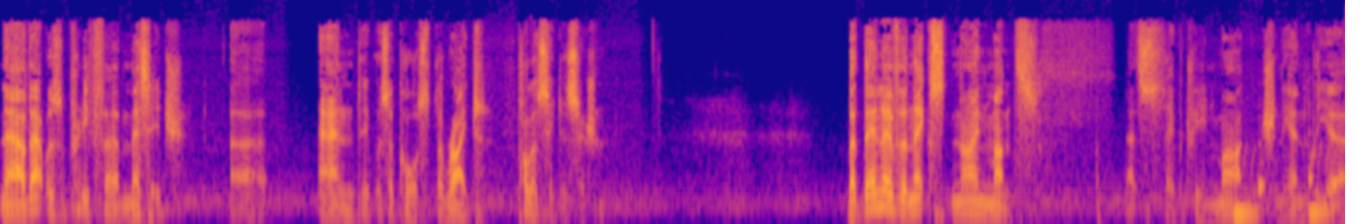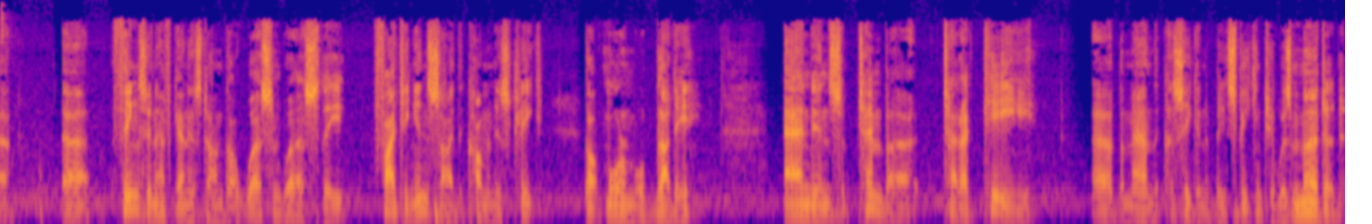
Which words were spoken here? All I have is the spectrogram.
Now, that was a pretty firm message, uh, and it was, of course, the right policy decision. But then, over the next nine months, that's say between March and the end of the year, uh, things in Afghanistan got worse and worse. The fighting inside the communist clique got more and more bloody. And in September, Taraki, uh, the man that Kosygin had been speaking to, was murdered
